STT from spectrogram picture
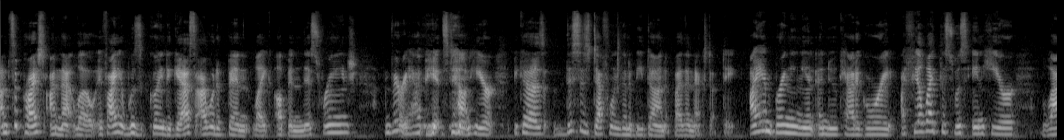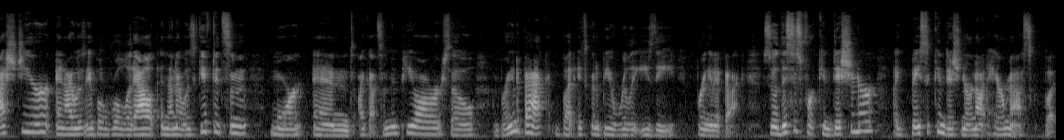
I'm surprised I'm that low. If I was going to guess, I would have been like up in this range. I'm very happy it's down here because this is definitely going to be done by the next update. I am bringing in a new category. I feel like this was in here last year and I was able to roll it out and then I was gifted some more and I got some NPR so I'm bringing it back but it's going to be a really easy bringing it back. So this is for conditioner, like basic conditioner, not hair mask, but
